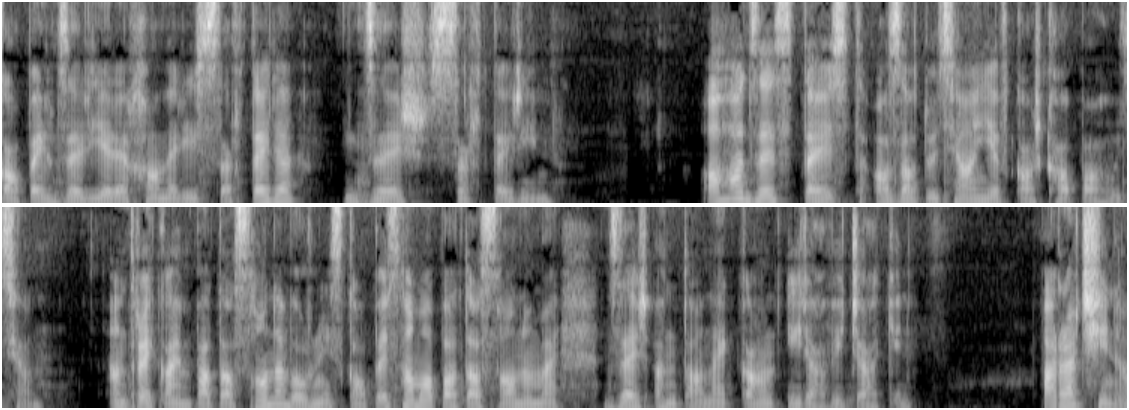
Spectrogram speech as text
կապել ձեր երեխաների սրտերը ձեր սրտերին։ Ահա ձեզ տեստ ազատության եւ կարգապահության։ Ընտրեք այն պատասխանը, որն իսկապես համապատասխանում է ձեր ընտանեկան իրավիճակին։ Առաջինը.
